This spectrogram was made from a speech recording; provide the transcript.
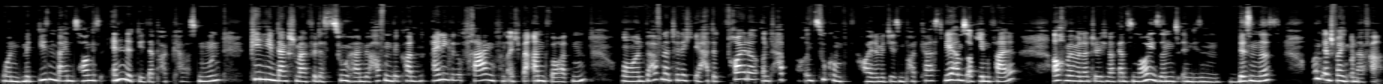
Und mit diesen beiden Songs endet dieser Podcast nun. Vielen lieben Dank schon mal für das Zuhören. Wir hoffen, wir konnten einige Fragen von euch beantworten. Und wir hoffen natürlich, ihr hattet Freude und habt auch in Zukunft Freude mit diesem Podcast. Wir haben es auf jeden Fall, auch wenn wir natürlich noch ganz neu sind in diesem Business und entsprechend unerfahren.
